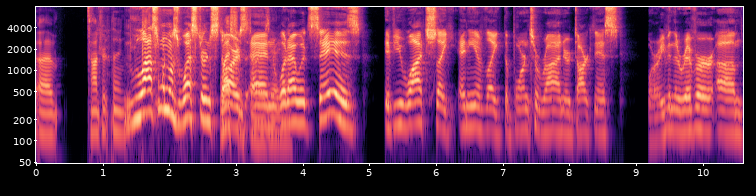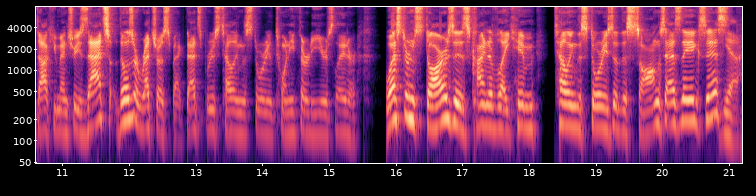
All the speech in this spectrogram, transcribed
uh, concert thing. The last one was Western Stars, Western Stars and yeah, what yeah. I would say is, if you watch like any of like the Born to Run or Darkness or even the River um, documentaries, that's those are retrospect. That's Bruce telling the story of 20, 30 years later. Western Stars is kind of like him telling the stories of the songs as they exist. Yeah.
